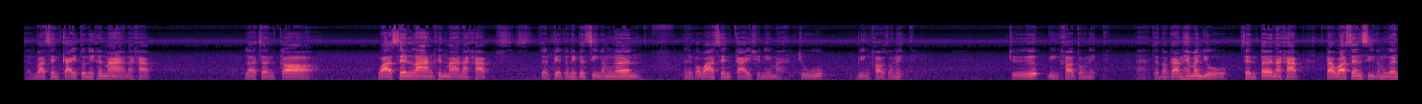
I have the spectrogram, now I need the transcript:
ฉันวาดเส้นไกด์ตัวนี้ขึ้นมานะครับ แล้วจันก็วาดเส้นล่างขึ้นมานะครับจันเปลี่ยนตัวนี้เป็นสีน้ำเงินแล้วก็วาดเส้นไกด์ชุดนี้มาจูบวิ่งเข้าตรงนี้จูบวิ่งเข้าตรงนี้อ่าจะต้องการให้มันอยู่เซนเตอร์นะครับ แปลว่าเส้นสีน้ำเงิน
